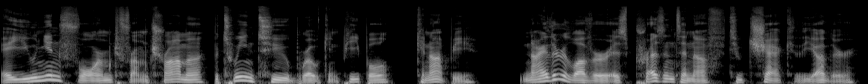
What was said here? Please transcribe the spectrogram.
A union formed from trauma between two broken people cannot be. Neither lover is present enough to check the other.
